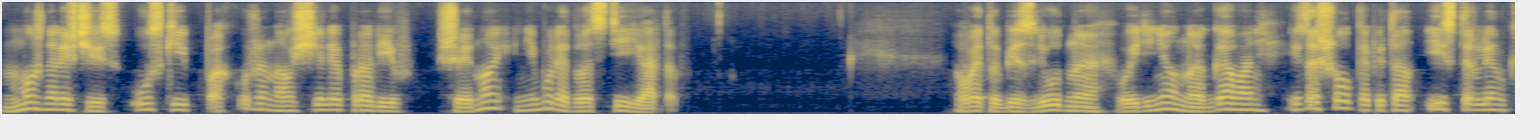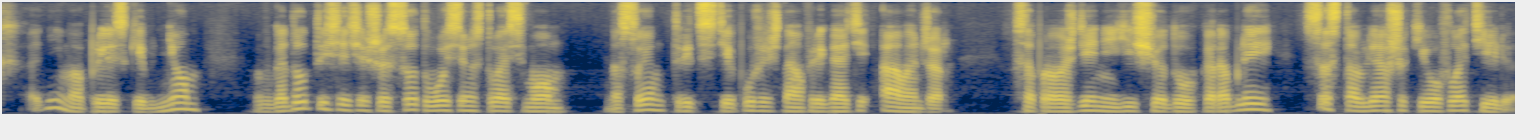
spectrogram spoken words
можно лишь через узкий, похожий на ущелье пролив, шириной не более 20 ярдов. В эту безлюдную, уединенную гавань и зашел капитан Истерлинг одним апрельским днем в году 1688 на своем 30-пушечном фрегате «Авенджер» в сопровождении еще двух кораблей, составлявших его флотилию,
